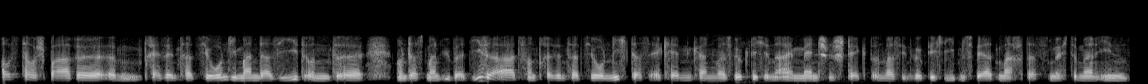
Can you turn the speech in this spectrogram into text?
austauschbare ähm, Präsentation, die man da sieht und, äh, und dass man über diese Art von Präsentation nicht das erkennen kann, was wirklich in einem Menschen steckt und was ihn wirklich liebenswert macht, das möchte man ihnen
